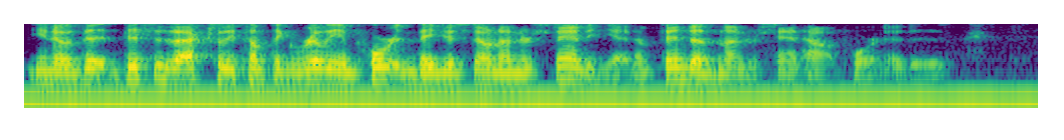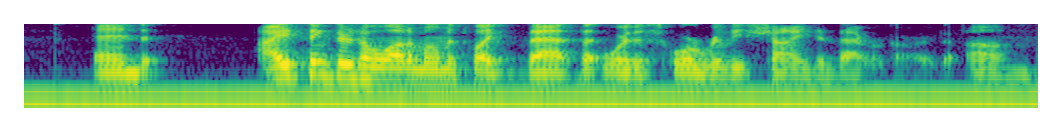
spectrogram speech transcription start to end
you know, th- this is actually something really important. They just don't understand it yet, and Finn doesn't understand how important it is. And I think there's a lot of moments like that that where the score really shines in that regard. Um,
